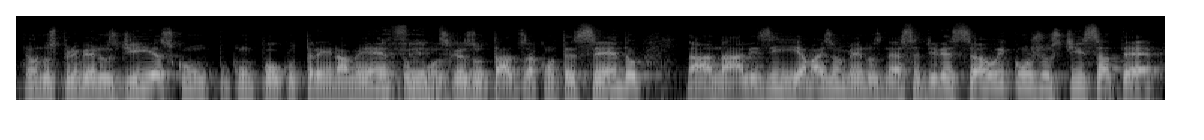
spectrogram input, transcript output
Então, nos primeiros dias, com, com pouco treinamento, Perfeito. com os resultados acontecendo, a análise ia mais ou menos nessa direção e com justiça até.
